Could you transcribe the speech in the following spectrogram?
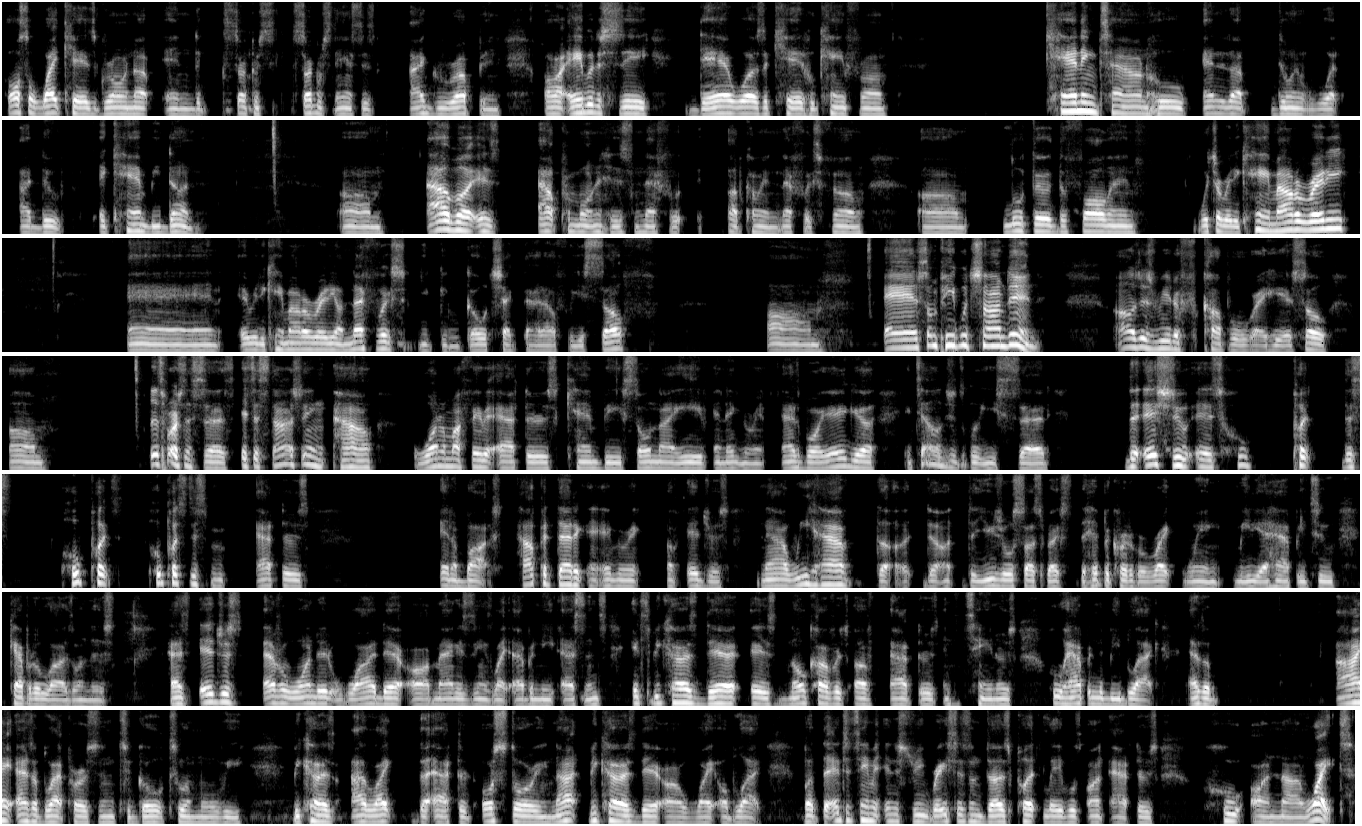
also white kids growing up in the circum- circumstances I grew up in, are able to see there was a kid who came from Canning Town who ended up doing what I do. It can be done. Um, Elba is out promoting his Netflix upcoming Netflix film, um, Luther the Fallen, which already came out already. And it already came out already on Netflix. You can go check that out for yourself. Um, and some people chimed in. I'll just read a couple right here. So, um, this person says it's astonishing how one of my favorite actors can be so naive and ignorant. As Boyega intelligently said, the issue is who put this, who puts who puts this actors in a box. How pathetic and ignorant of Idris. Now we have the uh, the uh, the usual suspects, the hypocritical right wing media, happy to capitalize on this. Has Idris ever wondered why there are magazines like Ebony Essence? It's because there is no coverage of actors, entertainers who happen to be black. As a I, as a black person, to go to a movie because I like the actor or story, not because they are white or black. But the entertainment industry, racism does put labels on actors who are non-white.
